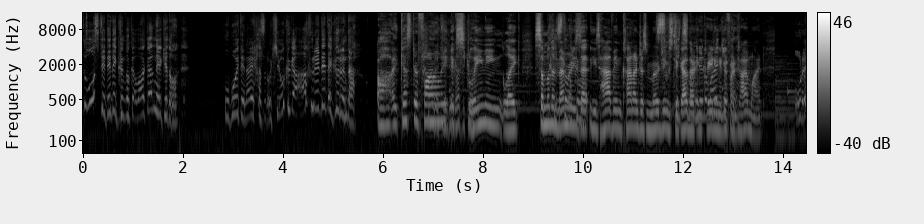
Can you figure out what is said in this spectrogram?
どうして出てくんのかわかんねえけど覚えてないはずの記憶が溢れ出てくるんだ。Oh, I guess they're finally explaining like some of the memories that he's having, kind of just merging together and creating a different timeline. 俺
